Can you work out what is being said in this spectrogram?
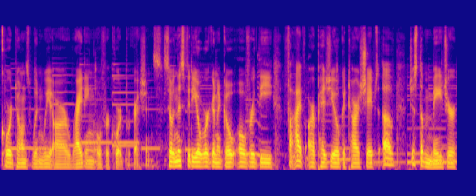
chord tones when we are writing over chord progressions. So in this video, we're gonna go over the five arpeggio guitar shapes of just the major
